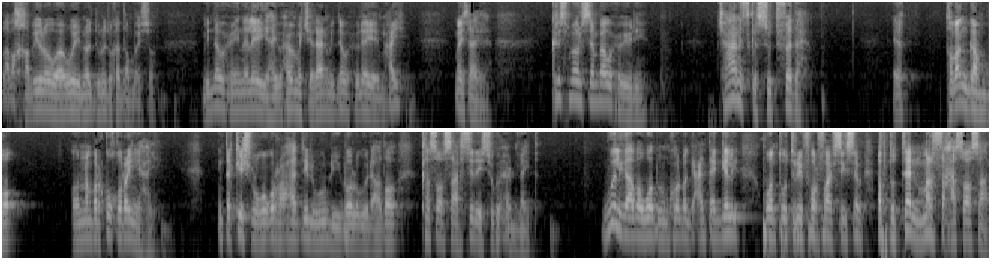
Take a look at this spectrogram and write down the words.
Laba khabiiroo waaweyn oo dunidu ka dambayso. Midna wuxuu ina leeyahay waxba ma jiraan. Midna wuxuu leeyahay maxay? Maysa chris morrison baa wuxuu yidhi jaaniska sudfada ee toban gambo oo number ku qoran yahay inta kiish lagugu raaco haddii lagu dhiibo lagu yidhaahdo ka soo saar sida isugu xidhnayd. Weligaaba wadun kolba gacantaa geli one two three four five six seven up to ten mar saxa soo saar.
